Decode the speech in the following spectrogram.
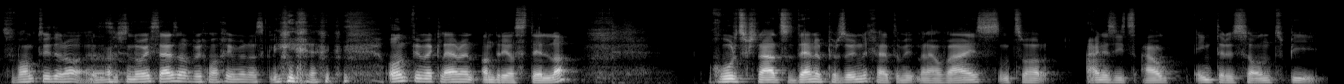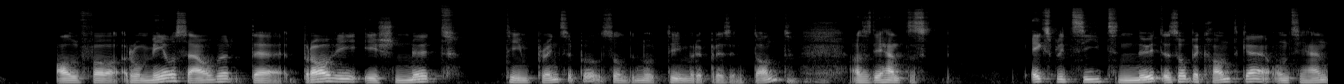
es fängt wieder an. Es ist eine neue Saison, aber ich mache immer das Gleiche. Und bei McLaren Andrea Stella. Kurz schnell zu diesen Persönlichkeiten, damit man auch weiß. Und zwar einerseits auch interessant bei Alfa Romeo selber. Der Bravi ist nicht Team Principal, sondern nur Teamrepräsentant. Also die haben das explizit nicht so bekannt gegeben und sie haben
